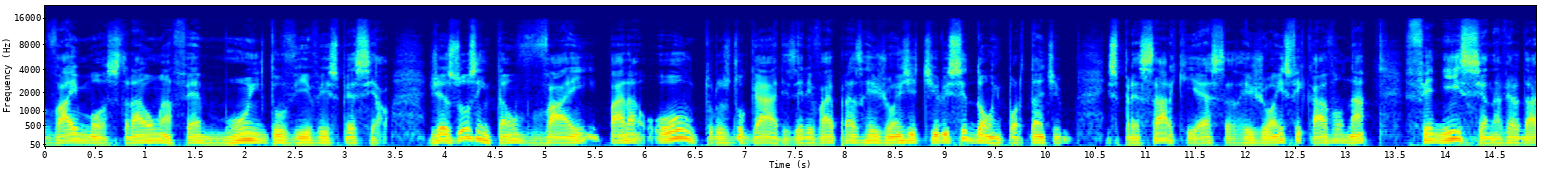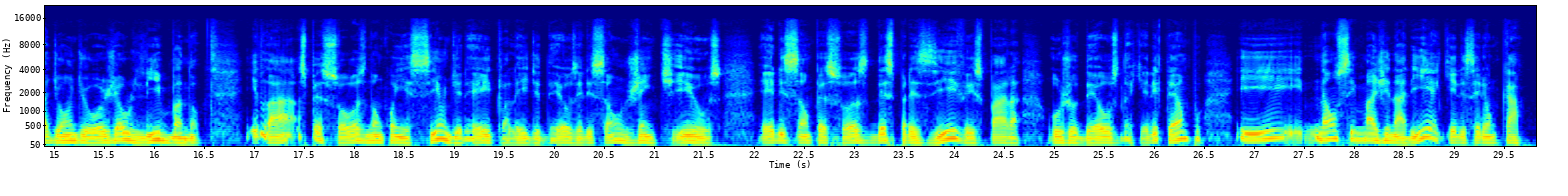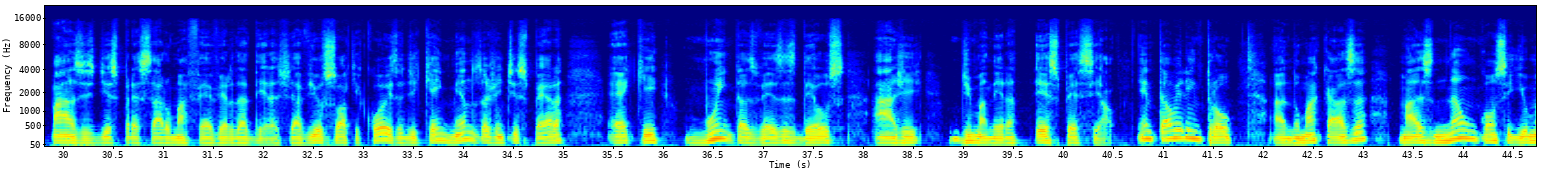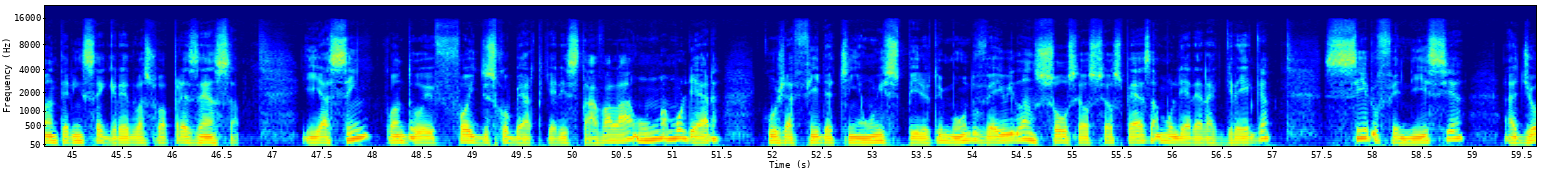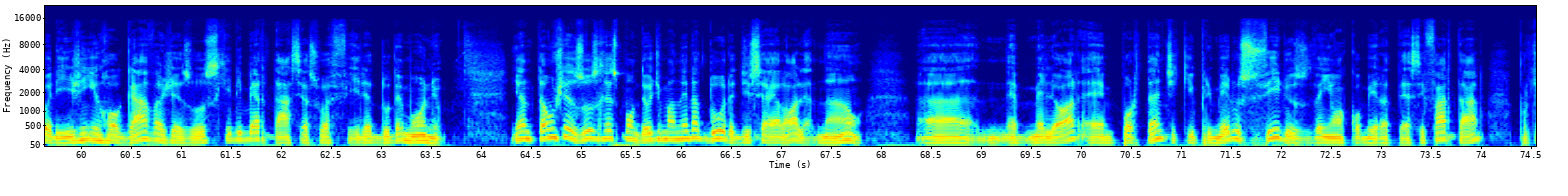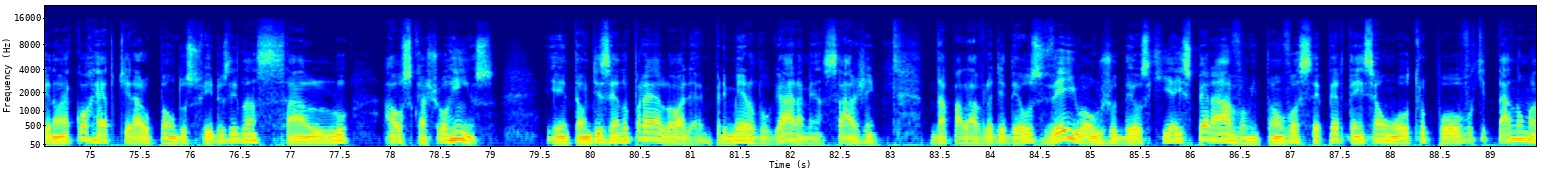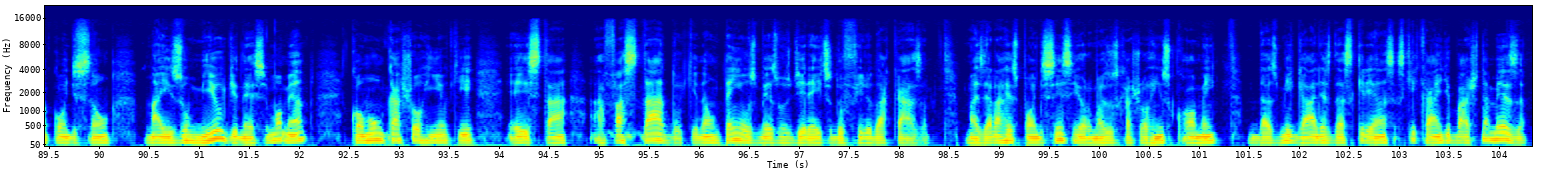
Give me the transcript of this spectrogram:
vai mostrar uma fé muito viva e especial. Jesus então vai para outros lugares, ele vai para as regiões de Tiro e Sidom. Importante expressar que essas regiões ficavam na Fenícia, na verdade, onde hoje é o Líbano. E lá as pessoas não conheciam direito a lei de Deus, eles são gentios, eles são pessoas desprezíveis para os judeus daquele tempo e não se imaginaria que eles seriam capazes capazes de expressar uma fé verdadeira. Já viu só que coisa? De quem menos a gente espera é que muitas vezes Deus age de maneira especial. Então ele entrou ah, numa casa, mas não conseguiu manter em segredo a sua presença. E assim, quando foi descoberto que ele estava lá, uma mulher cuja filha tinha um espírito imundo veio e lançou-se aos seus pés. A mulher era grega, Ciro-fenícia, de origem e rogava a Jesus que libertasse a sua filha do demônio. E então Jesus respondeu de maneira dura, disse a ela: Olha, não, Uh, é melhor, é importante que primeiro os filhos venham a comer até se fartar, porque não é correto tirar o pão dos filhos e lançá-lo aos cachorrinhos. E então dizendo para ela: olha, em primeiro lugar, a mensagem da palavra de Deus veio aos judeus que a esperavam. Então você pertence a um outro povo que está numa condição mais humilde nesse momento, como um cachorrinho que está afastado, que não tem os mesmos direitos do filho da casa. Mas ela responde: sim, senhor, mas os cachorrinhos comem das migalhas das crianças que caem debaixo da mesa.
